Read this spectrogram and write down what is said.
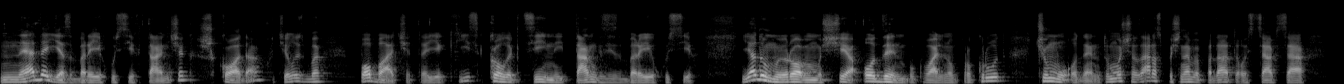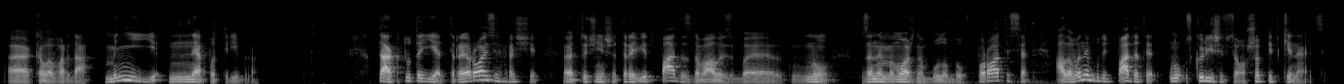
Не дає збере їх усіх танчик. Шкода, хотілося б побачити якийсь колекційний танк зі збере їх усіх. Я думаю, робимо ще один буквально прокрут. Чому один? Тому що зараз почне випадати ось ця вся е, калаварда. Мені її не потрібно. Так, тут є три розіграші, е, точніше, три відпади. Здавалось би, ну, за ними можна було б впоратися, але вони будуть падати, ну, скоріше всього, що під кінець.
